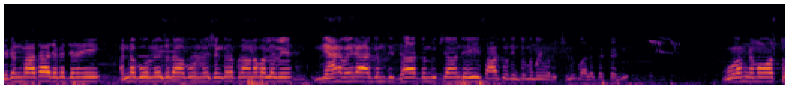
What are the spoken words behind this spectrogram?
జగన్మాతా జగజ్జనని అన్నపూర్ణే సదాపూర్ణే శంకర ప్రాణవల్లభే. జ్ఞాన వైరాగ్యం సిద్ధార్థం భిక్షాందేహి సార్తోటి ఎంతమంది వచ్చిండు వాళ్ళకి కట్టండి. ఓం నమోస్తు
